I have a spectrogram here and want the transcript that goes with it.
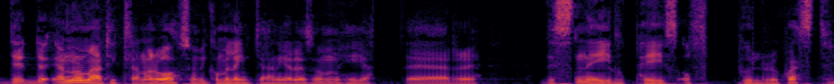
det, det, en av de här artiklarna då som vi kommer länka här nere som heter The Snail Pace of Pull Request.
